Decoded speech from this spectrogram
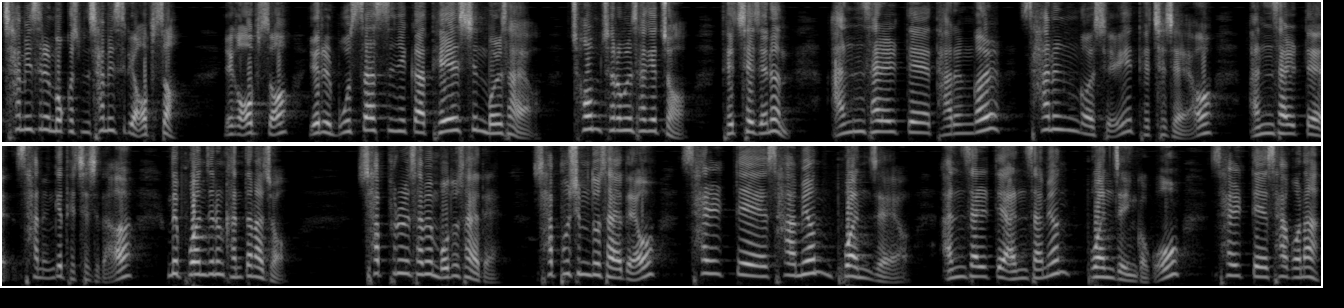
참이슬을 먹고 싶은데 참이슬이 없어. 얘가 없어. 얘를 못 샀으니까 대신 뭘 사요? 처음처럼을 사겠죠 대체제는 안 살 때 다른 걸 사는 것이 대체제예요. 안 살 때 사는 게 대체제다. 근데 보완제는 간단하죠. 샤프를 사면 뭐도 사야 돼? 샤프심도 사야 돼요. 살 때 사면 보완제예요. 안 살 때 안 사면 보완제인 거고 살 때 사거나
